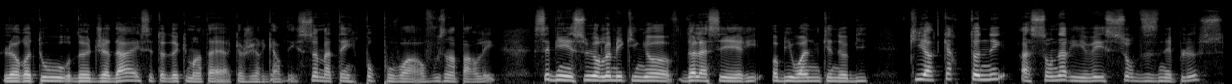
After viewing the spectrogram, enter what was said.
le retour d'un Jedi. C'est un documentaire que j'ai regardé ce matin pour pouvoir vous en parler. C'est bien sûr le making-of de la série Obi-Wan Kenobi qui a cartonné à son arrivée sur Disney ⁇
